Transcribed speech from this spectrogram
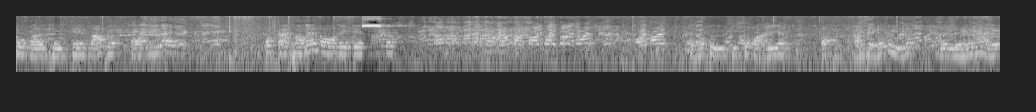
ลงมาคุมเกมรับครับตอนนี้ต้องต้องการความแน่นอนในเกมรับครับปล่อยปล่อยปล่อยปล่อยปล่อยปล่อยปล่อยแล้วปีนทิ้งจังหวะนี้ครับต้องทำเสร็จเขาปีนครับเดินเลยไม่ได้ครับ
